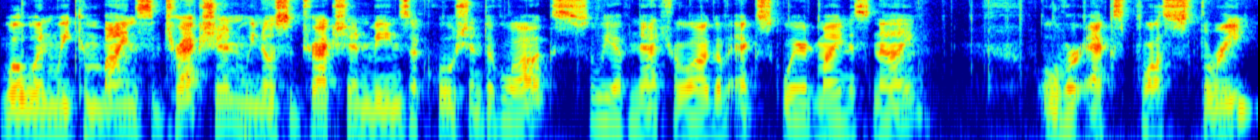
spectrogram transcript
Well, when we combine subtraction, we know subtraction means a quotient of logs. So we have natural log of x squared minus 9 over x plus 3.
